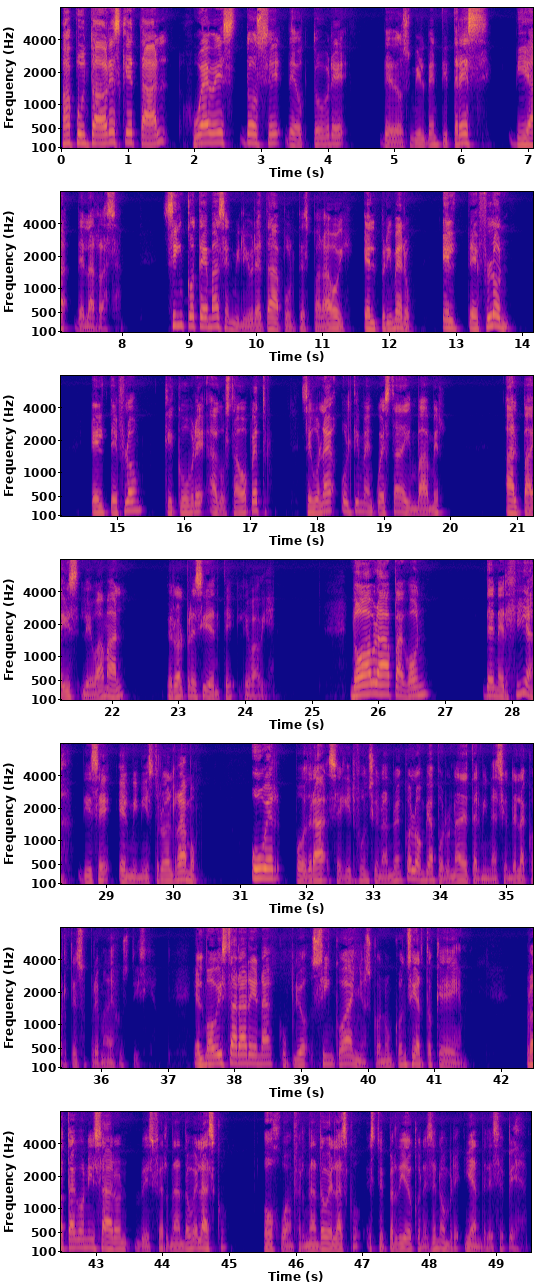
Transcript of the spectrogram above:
Apuntadores, ¿qué tal? Jueves 12 de octubre de 2023, Día de la Raza. Cinco temas en mi libreta de apuntes para hoy. El primero, el teflón. El teflón que cubre a Gustavo Petro. Según la última encuesta de Inbamer, al país le va mal, pero al presidente le va bien. No habrá apagón de energía, dice el ministro del ramo. Uber podrá seguir funcionando en Colombia por una determinación de la Corte Suprema de Justicia. El Movistar Arena cumplió cinco años con un concierto que protagonizaron Luis Fernando Velasco, o Juan Fernando Velasco, estoy perdido con ese nombre, y Andrés Cepeda.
